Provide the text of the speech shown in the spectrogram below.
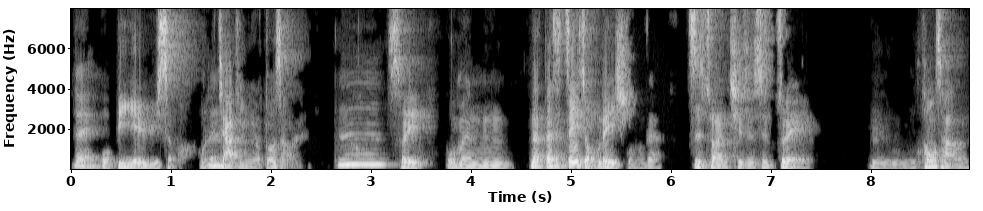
对，我毕业于什么，我的家庭有多少人，嗯，所以我们那但是这种类型的自传其实是最，嗯，通常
